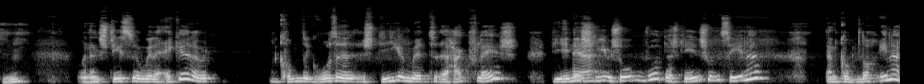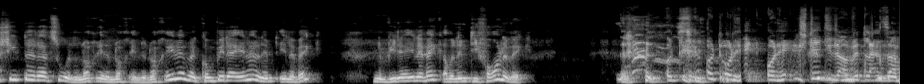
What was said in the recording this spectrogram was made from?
Hm? Und dann stehst du irgendwo in der Ecke, damit kommt eine große Stiege mit äh, Hackfleisch, die hingeschoben wird, da stehen schon Zähne. Dann kommt noch einer, schiebt dazu, und noch eine, noch eine, noch eine, dann kommt wieder einer, nimmt eine weg, nimmt wieder eine weg, aber nimmt die vorne weg. Und, und, und, und hinten steht die da wird langsam.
